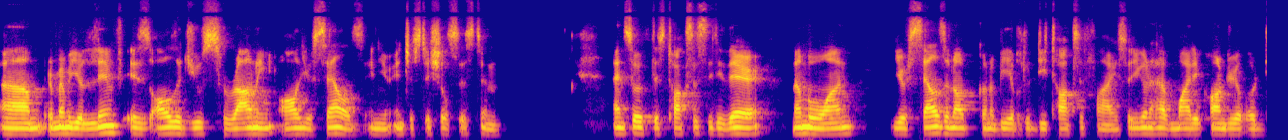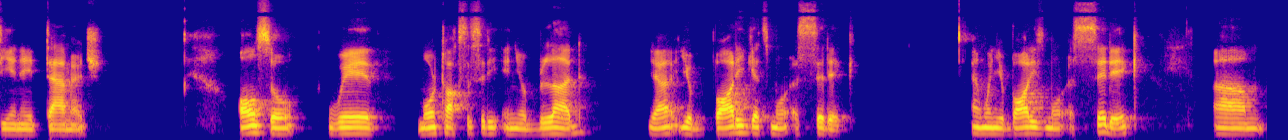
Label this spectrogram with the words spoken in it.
um, remember your lymph is all the juice surrounding all your cells in your interstitial system. And so if there's toxicity there, number one, your cells are not going to be able to detoxify. So you're going to have mitochondrial or DNA damage. Also, with more toxicity in your blood, yeah, your body gets more acidic. And when your body's more acidic, um,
